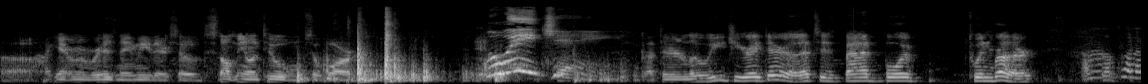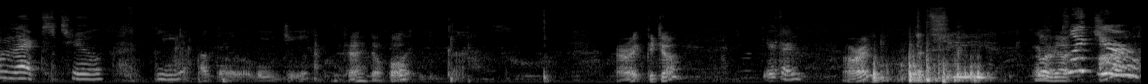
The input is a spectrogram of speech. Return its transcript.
Uh, I can't remember his name either, so stump me on two of them so far. Luigi! Got their Luigi right there. That's his bad boy twin brother. I'm gonna put him next to the other Luigi. Okay, don't fall. Alright, good job. Your turn. Alright, let's see. Oh, I looks got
